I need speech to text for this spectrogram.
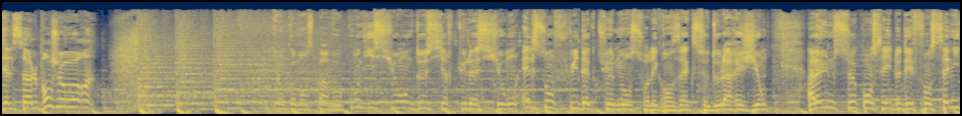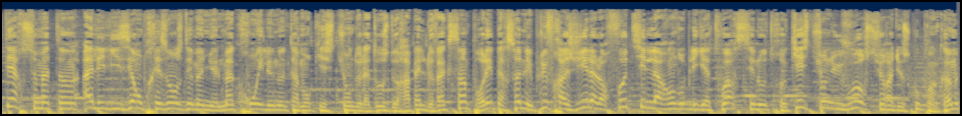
Del Sol, bonjour on commence par vos conditions de circulation. Elles sont fluides actuellement sur les grands axes de la région. À la une, ce conseil de défense sanitaire ce matin à l'Elysée en présence d'Emmanuel Macron. Il est notamment question de la dose de rappel de vaccin pour les personnes les plus fragiles. Alors faut-il la rendre obligatoire? C'est notre question du jour sur radioscoop.com.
